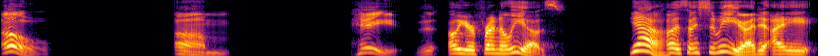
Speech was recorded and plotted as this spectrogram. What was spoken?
Oh. Um. Hey. Th- Oh, you're a friend of Leo's. Yeah. Oh, it's nice to meet you. I did. I.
